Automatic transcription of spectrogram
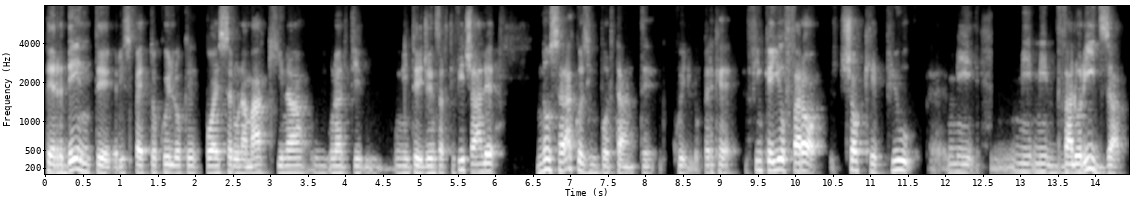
perdente rispetto a quello che può essere una macchina, un'intelligenza artificiale, non sarà così importante quello, perché finché io farò ciò che più mi, mi, mi, valorizza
